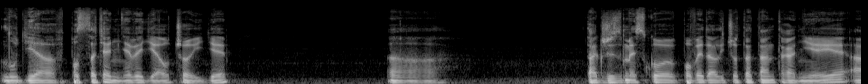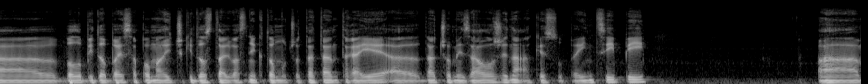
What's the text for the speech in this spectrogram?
ľudia v podstate nevedia, o čo ide. Uh, takže sme skôr povedali, čo tá tantra nie je a bolo by dobre sa pomaličky dostať vlastne k tomu, čo tá tantra je a na čom je založená, aké sú princípy. A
